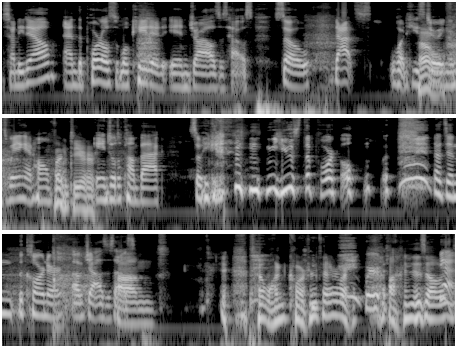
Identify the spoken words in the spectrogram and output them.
Sunnydale, and the portal's located in Giles's house. So that's what he's Oh. doing. He's waiting at home for Oh dear. Angel to come back so he can use the portal that's in the corner of Giles's house. Um, the one corner there where Where- always. yeah,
